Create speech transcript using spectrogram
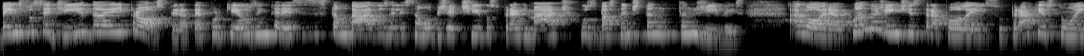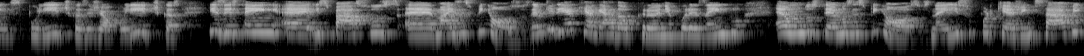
bem sucedida e próspera, até porque os interesses estão dados, eles são objetivos, pragmáticos, bastante tangíveis. Agora, quando a gente extrapola isso para questões políticas e geopolíticas, existem é, espaços é, mais espinhosos. Eu diria que a guerra da Ucrânia, por exemplo, é um dos temas espinhosos, né? Isso porque a gente sabe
